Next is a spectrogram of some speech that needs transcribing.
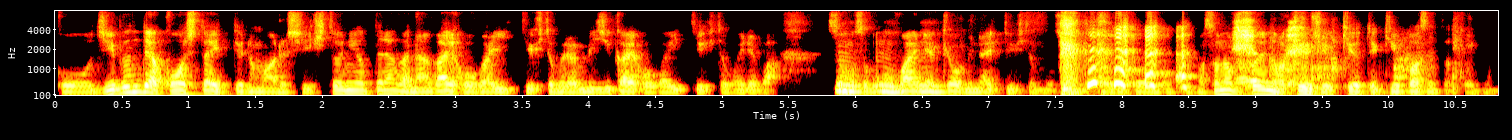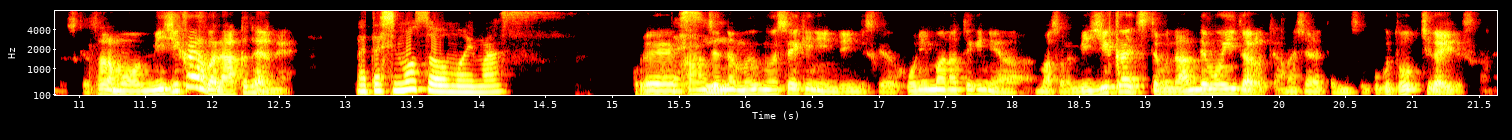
こう、自分ではこうしたいっていうのもあるし、人によってなんか長い方がいいっていう人もいれば、短い方がいいっていう人もいれば、そもそもお前には興味ないっていう人もそ の、そういうのが99.9%だと思うんですけど、ただもう短い方が楽だよね。私もそう思います。これ私完全な無無責任でいいんですけど、堀マナ的には、まあその短いっつっても何でもいいだろうって話じゃないと思うんですけど、僕どっちがいいですかね？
